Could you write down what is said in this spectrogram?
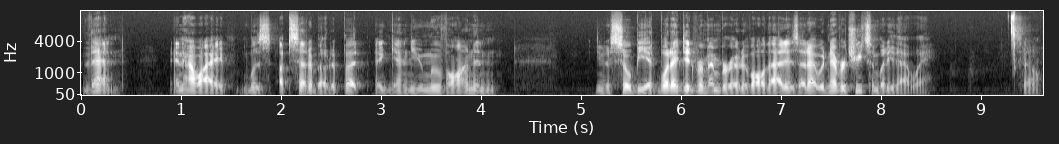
then and how I was upset about it. But again, you move on and you know, so be it. What I did remember out of all that is that I would never treat somebody that way. So,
